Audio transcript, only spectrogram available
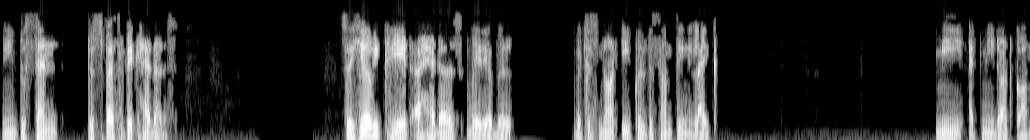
We need to send to specific headers. So here we create a headers variable which is not equal to something like me at me.com.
